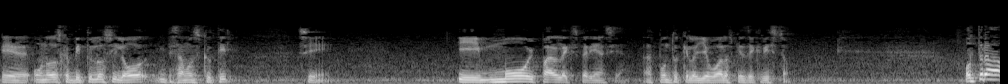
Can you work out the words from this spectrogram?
eh, uno o dos capítulos y luego empezamos a discutir. Sí. Y muy para la experiencia, al punto que lo llevó a los pies de Cristo. Otra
